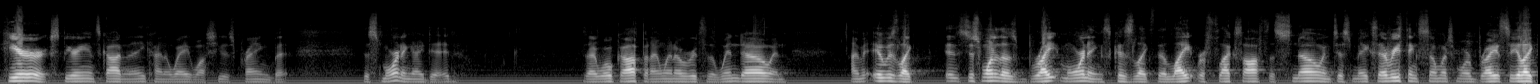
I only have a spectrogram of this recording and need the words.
hear or experience god in any kind of way while she was praying but this morning i did. As i woke up and i went over to the window and I mean, it was like it's just one of those bright mornings because like the light reflects off the snow and just makes everything so much more bright. So you like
